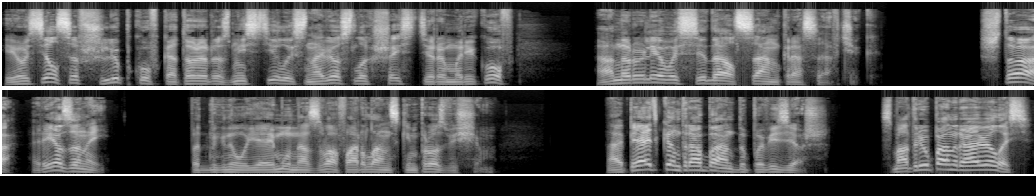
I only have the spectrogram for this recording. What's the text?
и уселся в шлюпку, в которой разместилось на веслах шестеро моряков, а на руле восседал сам красавчик. «Что, резаный?» — подмигнул я ему, назвав орландским прозвищем. «Опять контрабанду повезешь? Смотрю, понравилось».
